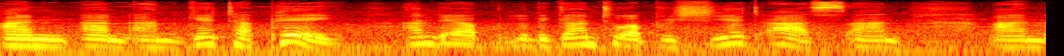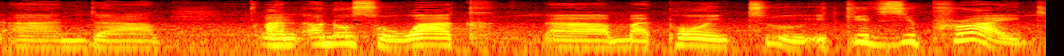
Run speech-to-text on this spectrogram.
and and, and get a pay. And they began to appreciate us and and and uh, and, and also work uh, my point too. It gives you pride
